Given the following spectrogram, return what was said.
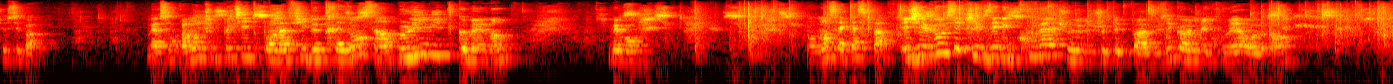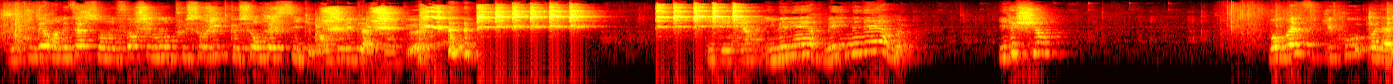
Je sais pas. Mais elles sont vraiment toutes petites. Pour ma fille de 13 ans, c'est un peu limite quand même. Hein. Mais bon. Au moins, ça casse pas. Et j'ai vu aussi qu'ils faisaient les couverts. Je, vais peut-être pas abuser quand même les couverts. Euh, hein. Les couverts en métal sont forcément plus solides que ceux en plastique, dans tous les cas. Euh. il m'énerve, il m'énerve, mais il m'énerve. Il est chiant. Bon bref, du coup, voilà,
